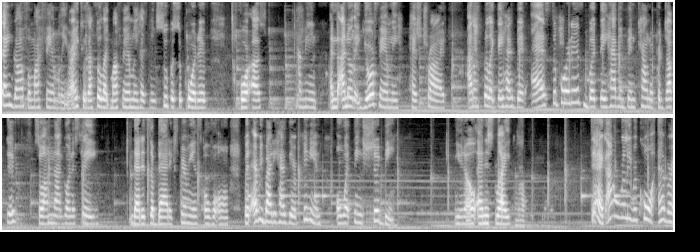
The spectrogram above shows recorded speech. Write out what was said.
thank god for my family right? Because i feel like my family has been super supportive for us. I mean and i know that your family has tried. I don't feel like they have been as supportive but they haven't been counterproductive. So i'm not going to say that it's a bad experience overall but everybody has their opinion on what things should be you know? And it's like dag i don't really recall ever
